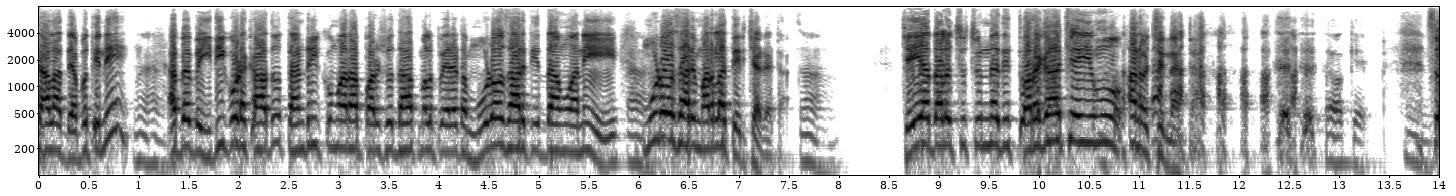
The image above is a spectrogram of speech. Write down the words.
చాలా దెబ్బతిని అబ్బాయి ఇది కూడా కాదు తండ్రి కుమార పరిశుద్ధాత్మల పేరట మూడోసారి తీద్దాము అని. మూడోసారి మరలా తెరిచాడట. చేయదలుచుచున్నది త్వరగా చేయుము అని వచ్చిందంట ఓకే సో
